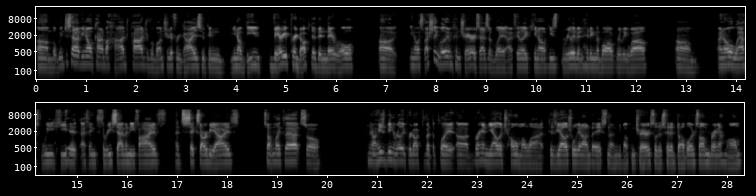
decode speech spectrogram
um, but we just have, you know, kind of a hodgepodge of a bunch of different guys who can, you know, be very productive in their role. Uh, you know, especially William Contreras as of late. I feel like, you know, he's really been hitting the ball really well. Um, I know last week he hit, I think, 375, had six RBIs, something like that. So, you know, he's been really productive at the plate, uh, bringing Yelich home a lot because Yelich will get on base and then, you know, Contreras will just hit a double or something, bring him home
